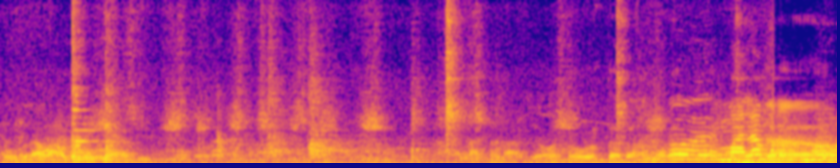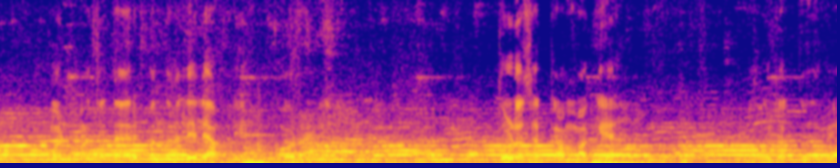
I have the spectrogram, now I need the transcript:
खोबरा वाजले घ्या आधी? आम्हाला. मला मंडपाची तयारी पण झालेली आपली ऑलरेडी थोडंसं काम बाकी आहे. बघू शकता तुम्ही.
